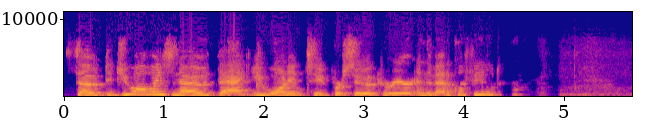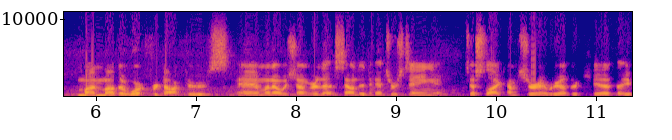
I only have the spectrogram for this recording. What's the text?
So, did you always know that you wanted to pursue a career in the medical field? My mother worked for doctors, and when I was younger, that sounded interesting. And just like I'm sure every other kid, they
